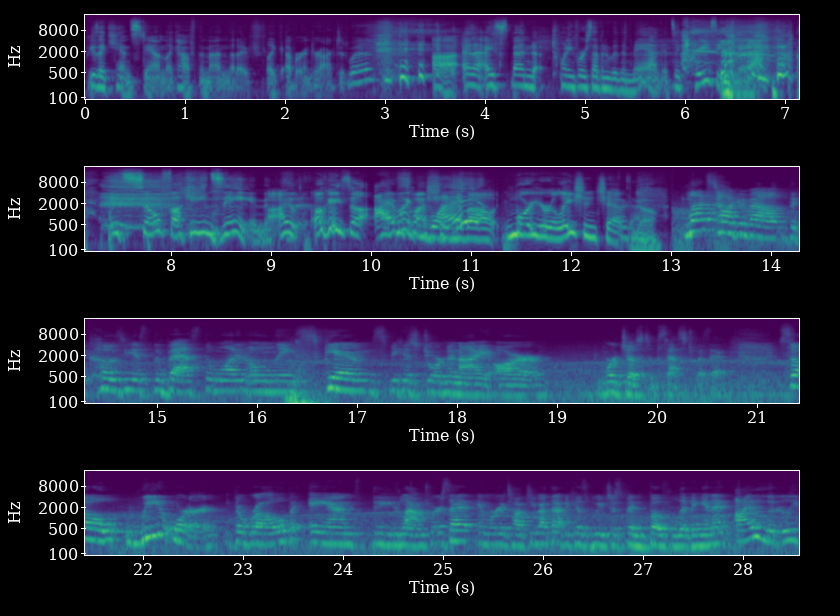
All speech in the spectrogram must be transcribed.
because I can't stand like half the men that I've like ever interacted with. uh, and I spend 24 seven with a man. It's like crazy. to it's so fucking insane. I okay, so I have Like, a question what? about more your relationship. Yeah. Let's talk about the coziest, the best, the one and only Skims because Jordyn and I are we're just obsessed with it. So we ordered the robe and the loungewear set, and we're gonna talk to you about that because we've just been both living in it. I literally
